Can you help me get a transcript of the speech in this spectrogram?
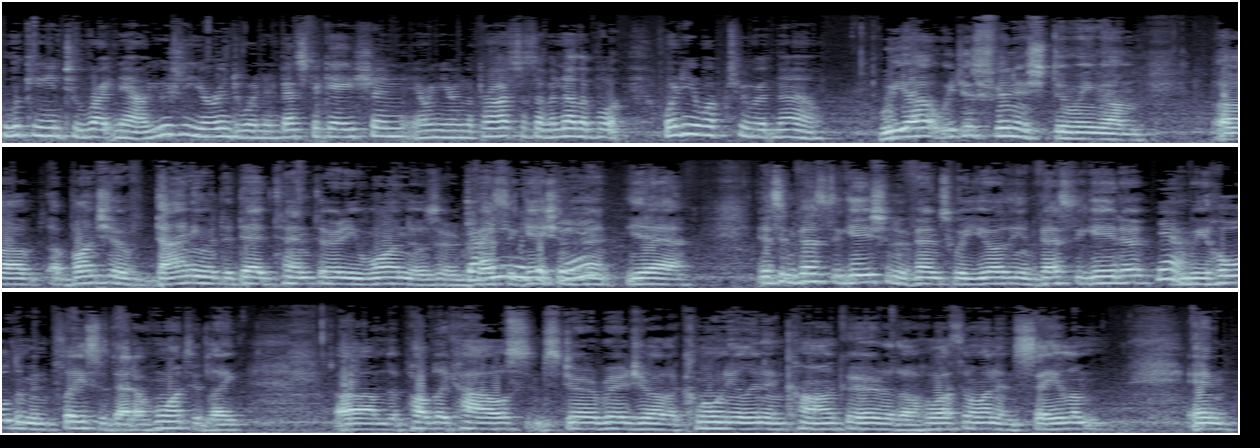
looking into right now? Usually you're into an investigation and you're in the process of another book. What are you up to with now? We uh, we just finished doing um, uh, a bunch of Dining with the Dead 1031. Those are Dining with the investigation events. Yeah, it's investigation events where you're the investigator, Yeah. and we hold them in places that are haunted, like um, the Public House in Sturbridge, or the Colonial Inn in Concord, or the Hawthorne in Salem, and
